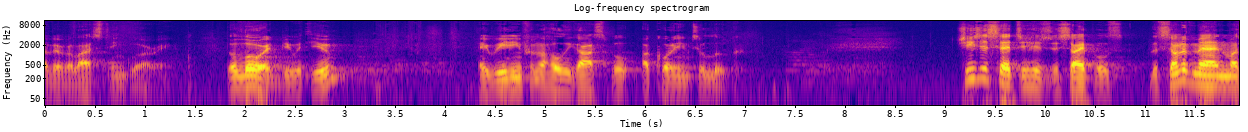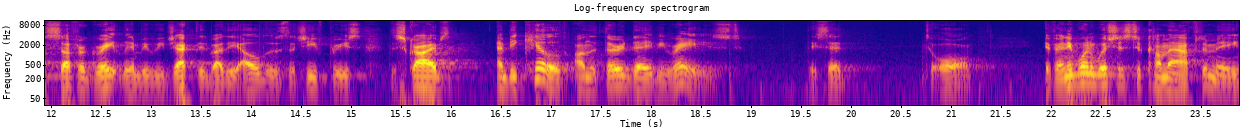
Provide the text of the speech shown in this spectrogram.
of everlasting glory. The Lord be with you. A reading from the Holy Gospel according to Luke. Jesus said to his disciples, The Son of Man must suffer greatly and be rejected by the elders, the chief priests, the scribes, and be killed on the third day be raised. They said to all, If anyone wishes to come after me,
